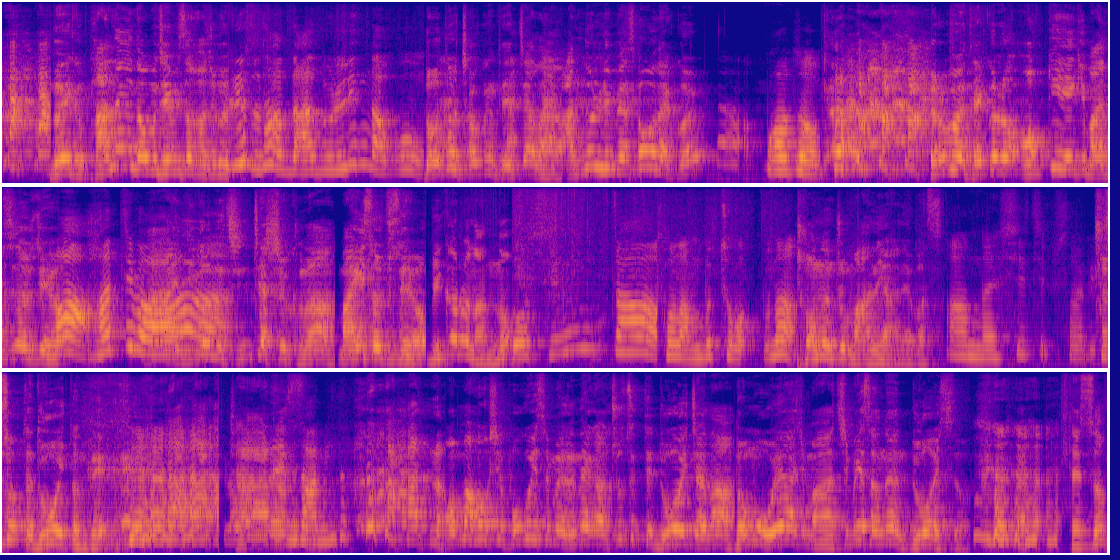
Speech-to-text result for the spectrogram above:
너의 그 반응이 너무 재밌어가지고 그래서 다 나 놀린다고. 너도 적응됐잖아 안 놀리면 서운할걸? 아, 맞아. 여러분 댓글로 어깨 얘기 많이 써주세요 아 하지 마. 아 이거는 진짜 싫구나 많이 써주세요 밀가루는 안 넣어? 너 진짜 전안 붙여봤구나. 저는 좀 많이 안 해봤어 아나 시집살이. 추석 때 누워있던데? 잘했어 감사합니다. 엄마 혹시 보고 있으면 은혜가 추석 때 누워있잖아 너무 오해하지 마 집에서는 누워있어 됐어?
